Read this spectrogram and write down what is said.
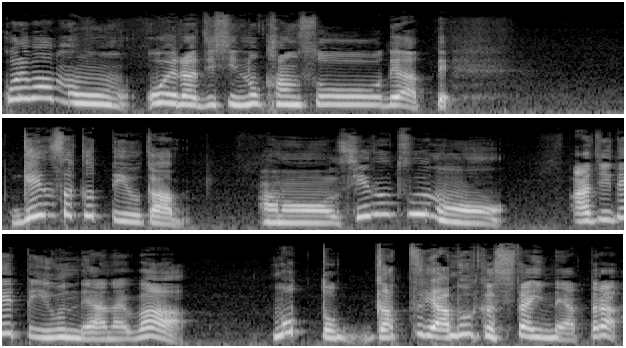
これはもうオエラ自身の感想であって原作っていうかあのシーズン2の味でっていうんであればもっとがっつり甘くしたいんだやったら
